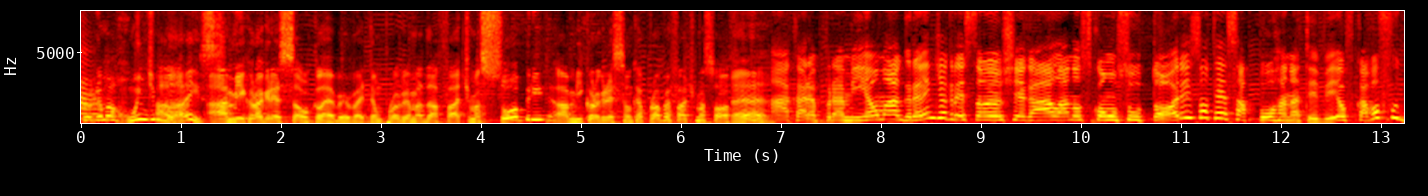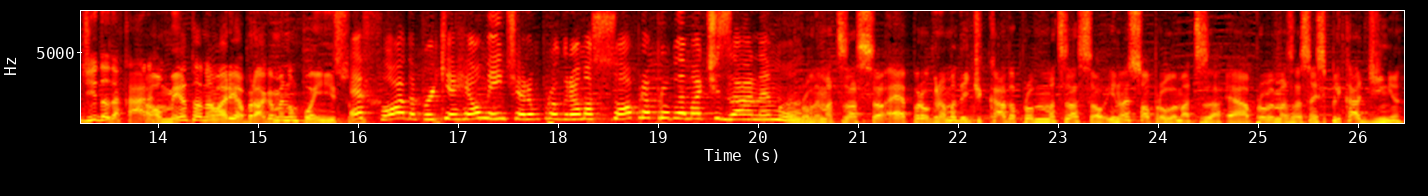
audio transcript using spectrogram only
Programa ruim Ah demais. a microagressão, Kleber. Vai ter um programa da Fátima sobre a microagressão que a própria Fátima sofre. É. Ah, cara, pra mim é uma grande agressão eu chegar lá nos consultórios e só ter essa porra na TV. Eu ficava fudida da cara. Aumenta na Maria Braga, mas não põe isso. É foda, porque realmente era um programa só pra problematizar, né, mano? Problematização. É, programa dedicado à problematização. E não é só problematizar, é a problematização explicadinha.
